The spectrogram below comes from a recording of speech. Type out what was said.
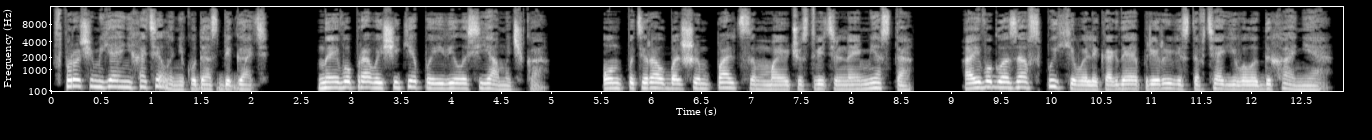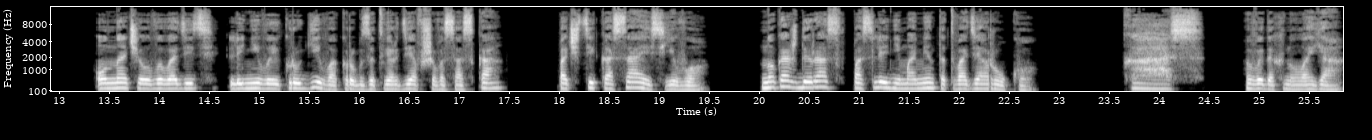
Впрочем, я и не хотела никуда сбегать. На его правой щеке появилась ямочка. Он потирал большим пальцем мое чувствительное место, а его глаза вспыхивали, когда я прерывисто втягивала дыхание. Он начал выводить ленивые круги вокруг затвердевшего соска, почти касаясь его, но каждый раз в последний момент отводя руку. «Кас», — выдохнула я.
